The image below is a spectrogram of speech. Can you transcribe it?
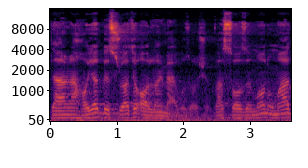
در نهایت به صورت آنلاین برگزار شد و سازمان اومد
